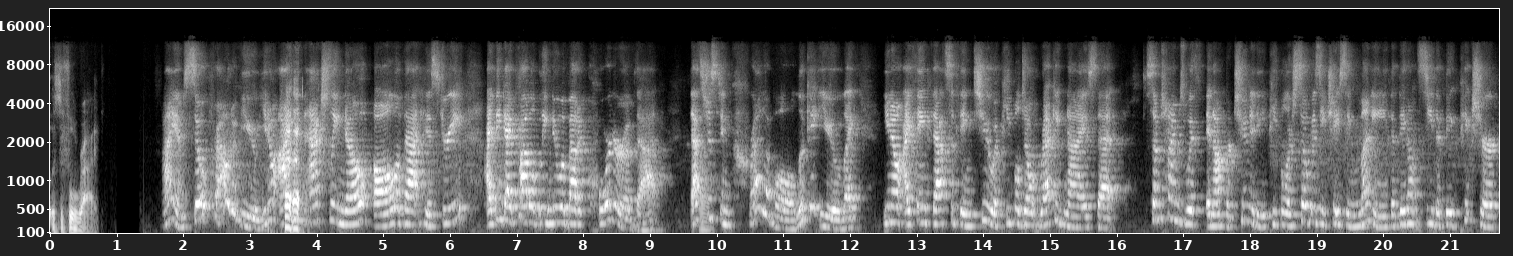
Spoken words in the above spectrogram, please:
it's a full ride. I am so proud of you. You know, I didn't actually know all of that history. I think I probably knew about a quarter of that. That's just incredible. Look at you. Like, you know, I think that's the thing too. If people don't recognize that sometimes with an opportunity, people are so busy chasing money that they don't see the big picture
